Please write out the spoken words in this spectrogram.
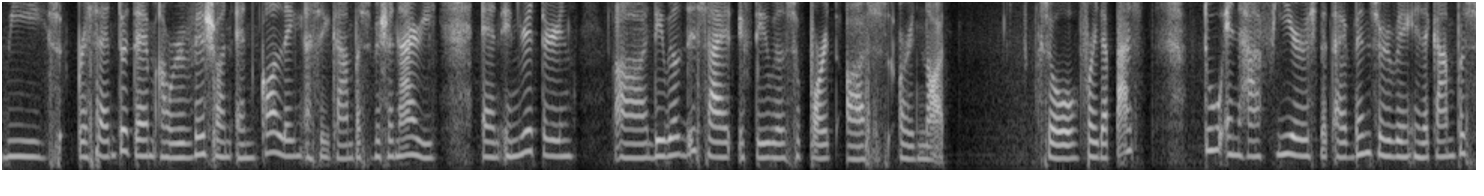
we present to them our vision and calling as a campus missionary. And in return uh, they will decide if they will support us or not. So for the past two and a half years that i've been serving in the campus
